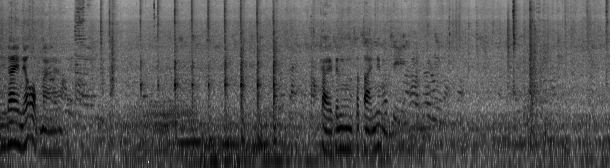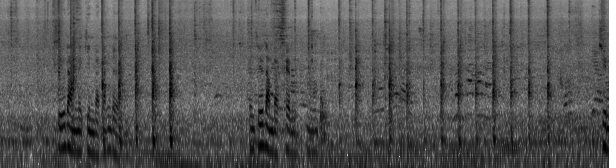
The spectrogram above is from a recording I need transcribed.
นี่ ได้เนื้ออกมานะครับไก่เป็นสไตล์นิ่มซีอิ๊วดำในกินแบบดั้งเดิม เป็นซีอิ๊วดำแบบเค็มนะชิม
